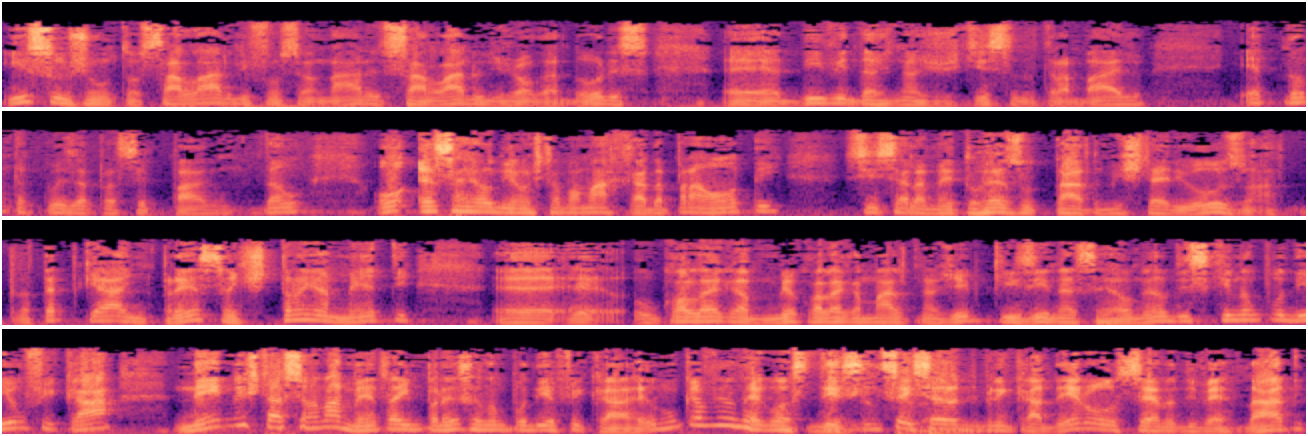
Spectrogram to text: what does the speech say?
Isso junto ao salário de funcionários, salário de jogadores, é, dívidas na Justiça do Trabalho é tanta coisa para ser pago. Então, essa reunião estava marcada para ontem. Sinceramente, o resultado misterioso, até porque a imprensa, estranhamente, é, é, o colega, meu colega Malik Najib, quis ir nessa reunião, disse que não podiam ficar nem no estacionamento, a imprensa não podia ficar. Eu nunca vi um negócio desse. Não sei se era de brincadeira ou se era de verdade,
